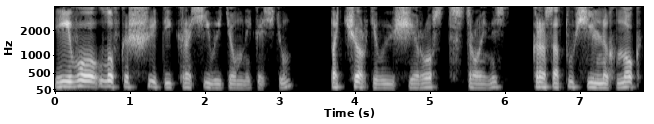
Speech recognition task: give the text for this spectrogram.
И его ловко сшитый красивый темный костюм, подчеркивающий рост, стройность, красоту сильных ног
